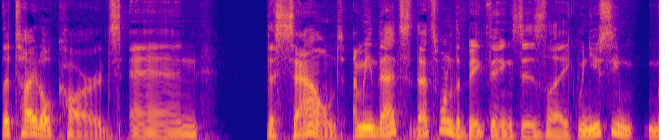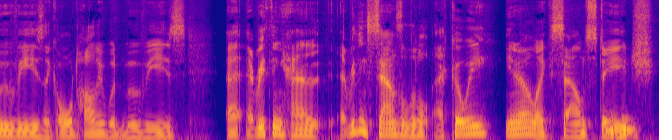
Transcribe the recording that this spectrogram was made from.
the title cards and the sound. I mean, that's that's one of the big things is like when you see movies like old Hollywood movies, uh, everything has everything sounds a little echoey, you know, like soundstage. Mm-hmm.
